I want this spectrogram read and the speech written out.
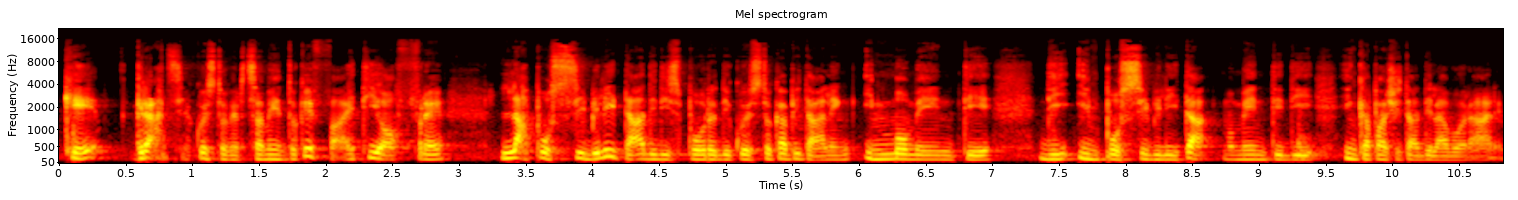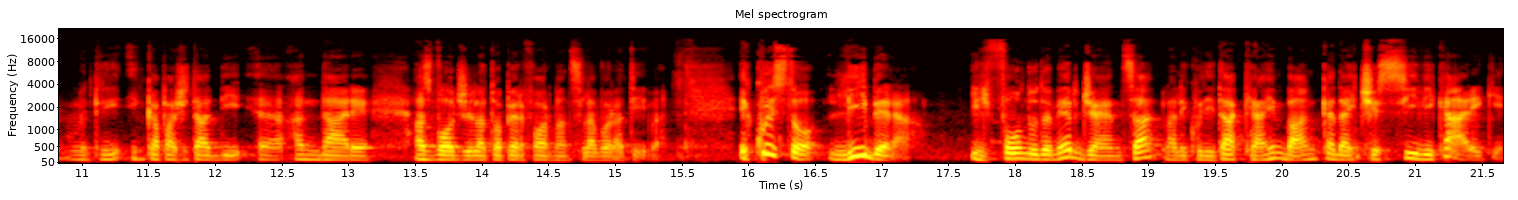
che, grazie a questo versamento che fai, ti offre la possibilità di disporre di questo capitale in, in, momenti di impossibilità, momenti di incapacità di lavorare, momenti di incapacità di eh, andare a svolgere la tua performance lavorativa. E questo libera il fondo d'emergenza, la liquidità che hai in banca, da eccessivi carichi.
